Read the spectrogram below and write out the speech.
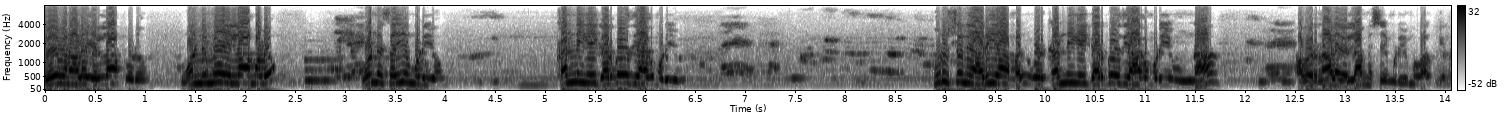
தேவனால எல்லாம் கூடும் ஒண்ணுமே இல்லாமலும் ஒண்ணு செய்ய முடியும். கன்னிகை கர்ப்பவதி ஆக முடியும். புருஷனை அறியாமல் ஒரு கன்னிகை கர்ப்பவதி ஆக முடியும்னா அவர்னால எல்லாமே செய்ய முடியும் வாழ்க்கையில.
